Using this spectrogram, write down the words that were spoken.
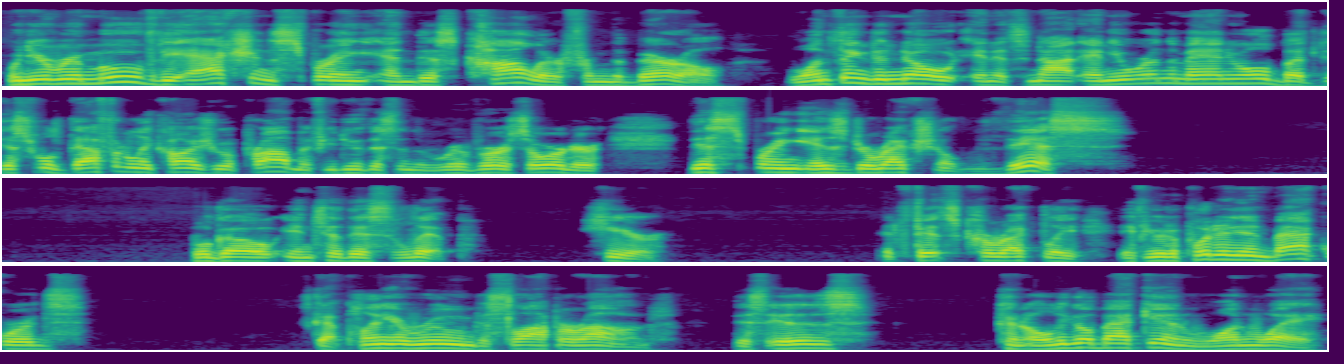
When you remove the action spring and this collar from the barrel, one thing to note, and it's not anywhere in the manual, but this will definitely cause you a problem if you do this in the reverse order. This spring is directional. This will go into this lip here. It fits correctly. If you were to put it in backwards, it's got plenty of room to slop around. This is, can only go back in one way.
